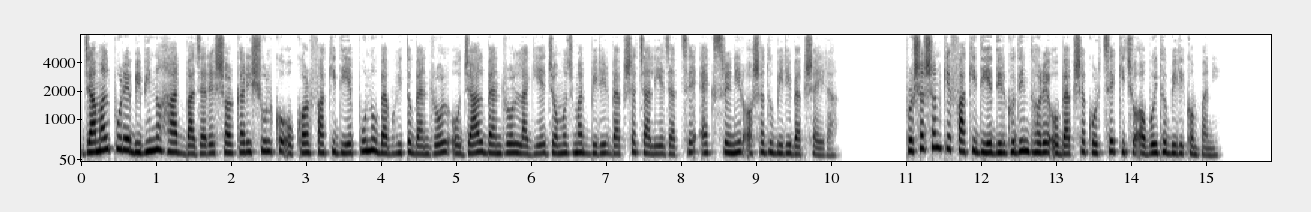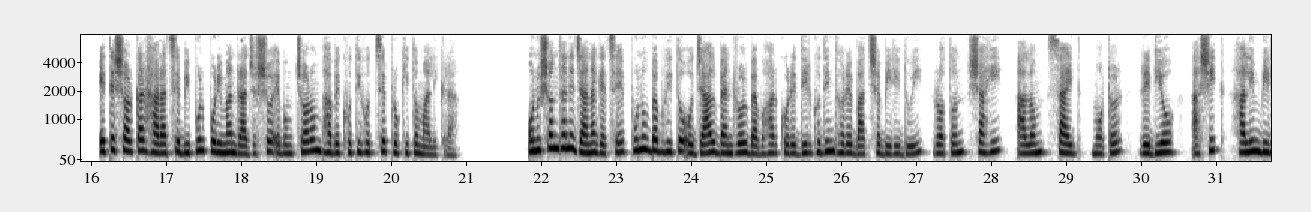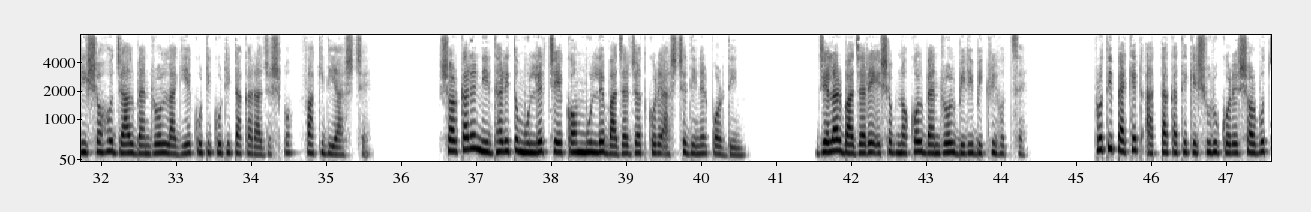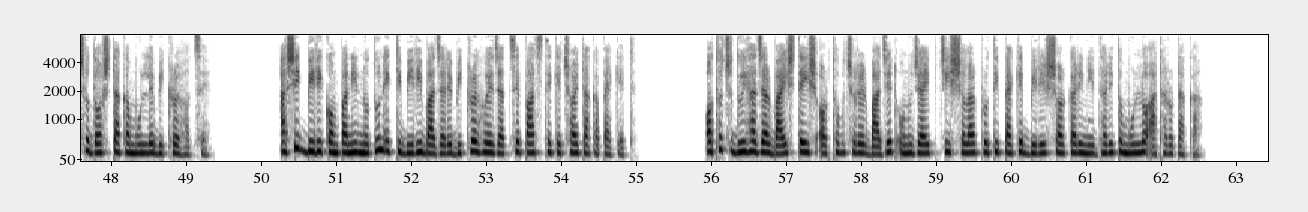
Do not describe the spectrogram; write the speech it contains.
জামালপুরে বিভিন্ন হাট বাজারে সরকারি শুল্ক ও কর ফাঁকি দিয়ে পুনঃব্যবহৃত ব্যান্ডরোল ও জাল ব্যান্ডরোল লাগিয়ে জমজমাট বিড়ির ব্যবসা চালিয়ে যাচ্ছে এক শ্রেণির অসাধু বিড়ি ব্যবসায়ীরা। প্রশাসনকে ফাঁকি দিয়ে দীর্ঘদিন ধরে ও ব্যবসা করছে কিছু অবৈধ বিড়ি কোম্পানি। এতে সরকার হারাচ্ছে বিপুল পরিমাণ রাজস্ব এবং চরমভাবে ক্ষতি হচ্ছে প্রকৃত মালিকরা। অনুসন্ধানে জানা গেছে, পুনঃব্যবহৃত ও জাল ব্যান্ডরোল ব্যবহার করে দীর্ঘদিন ধরে বাদশা বিড়ি দুই, রতন, শাহী, আলম, সাইদ, মোটর রেডিও, আশিক, হালিম বিড়ি সহ জাল ব্যান্ডরোল লাগিয়ে কোটি কোটি টাকা রাজস্ব ফাঁকি দিয়ে আসছে। সরকারের নির্ধারিত মূল্যের চেয়ে কম মূল্যে বাজারজাত করে আসছে দিনের পর দিন। জেলার বাজারে এসব নকল ব্যান্ডরোল বিড়ি বিক্রি হচ্ছে। প্রতি প্যাকেট আট টাকা থেকে শুরু করে সর্বোচ্চ দশ টাকা মূল্যে বিক্রয় হচ্ছে। আশিক বিড়ি কোম্পানির নতুন একটি বিড়ি বাজারে বিক্রয় হয়ে যাচ্ছে পাঁচ থেকে ছয় টাকা প্যাকেট। অথচ দুই হাজার বাইশ তেইশ অর্থবছরের বাজেট অনুযায়ী চিশলার প্রতি প্যাকেট বিড়ির সরকারি নির্ধারিত মূল্য আঠারো টাকা।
